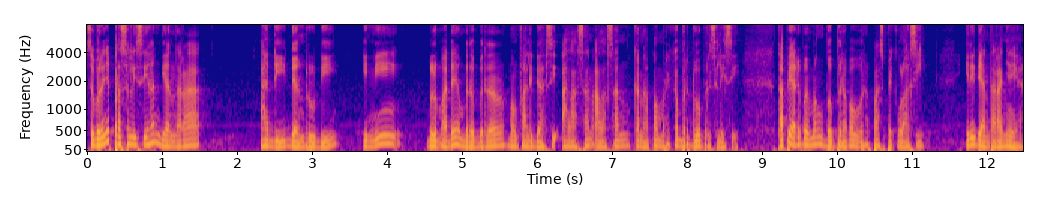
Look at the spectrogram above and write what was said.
sebenarnya perselisihan di antara Adi dan Rudy ini belum ada yang benar-benar memvalidasi alasan-alasan kenapa mereka berdua berselisih. Tapi ada memang beberapa beberapa spekulasi. Ini di antaranya ya.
